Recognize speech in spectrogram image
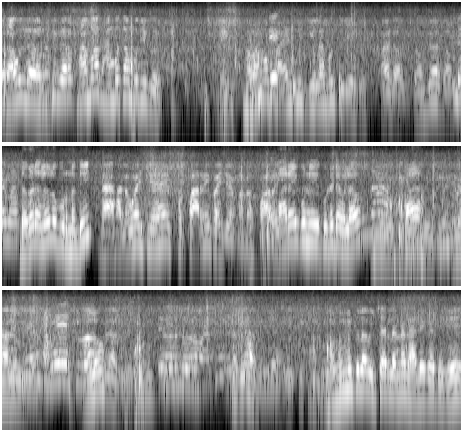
राहुल ऋतिक जरा थांबा थांबत थांबत ये दगड हलवलं पूर्ण ती? नाही हलवायची पारही पाहिजे मला. पार पारे कोणी कुठे ठेवला हो? हा? हॅलो? म्हणून मी तुला विचारलं ना झाले का तुझे?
